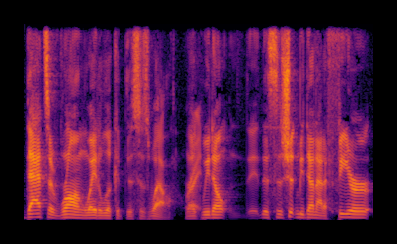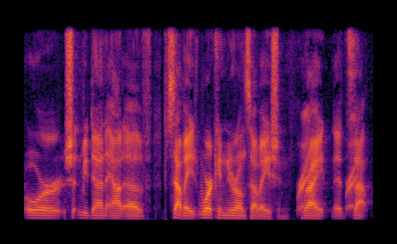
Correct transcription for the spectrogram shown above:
That's a wrong way to look at this as well. Like Right. we don't. This shouldn't be done out of fear or shouldn't be done out of salvation, working your own salvation. Right. Right. That's Right. not.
